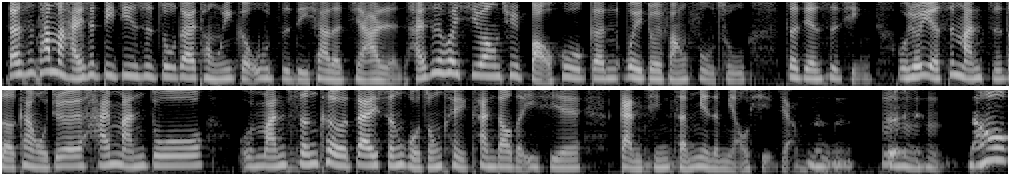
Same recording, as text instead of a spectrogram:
但是他们还是毕竟是住在同一个屋子底下的家人，还是会希望去保护跟为对方付出这件事情。我觉得也是蛮值得看，我觉得还蛮多，我蛮深刻在生活中可以看到的一些感情层面的描写，这样子。嗯，对。嗯、然后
